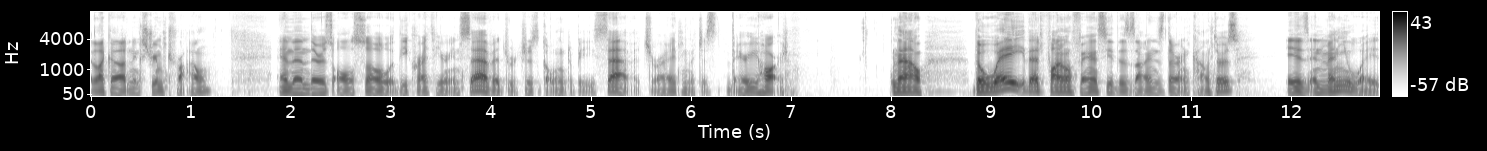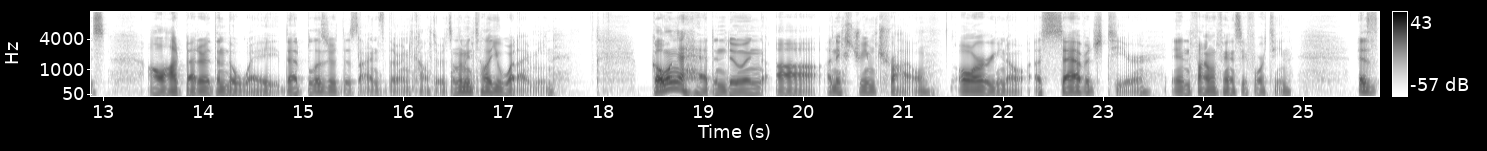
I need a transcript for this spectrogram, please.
like an extreme trial. And then there's also the criterion savage, which is going to be savage, right? Which is very hard. Now, the way that Final Fantasy designs their encounters is in many ways a lot better than the way that Blizzard designs their encounters. And let me tell you what I mean. Going ahead and doing uh, an extreme trial or, you know, a savage tier in Final Fantasy XIV is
